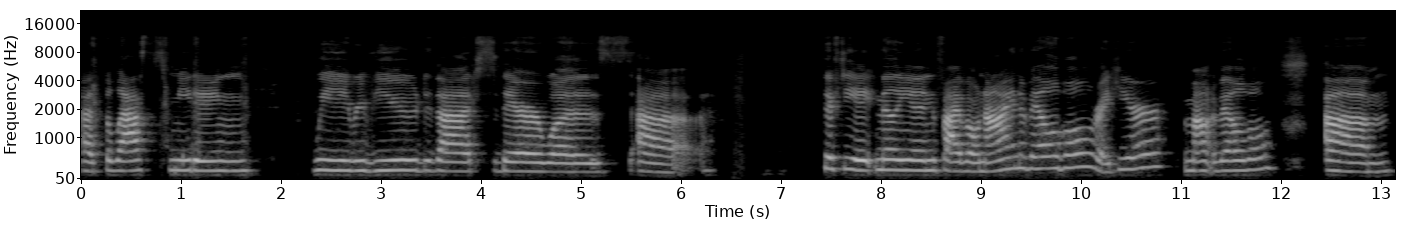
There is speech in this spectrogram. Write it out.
at the last meeting, we reviewed that there was uh, 58,509 available right here, amount available. Um,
